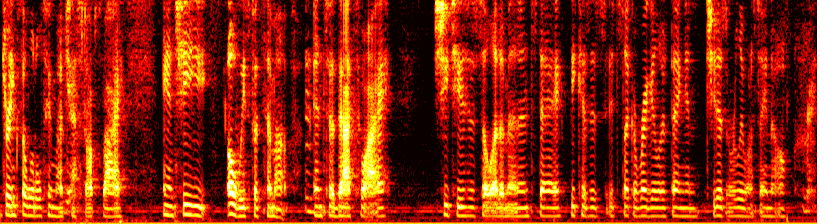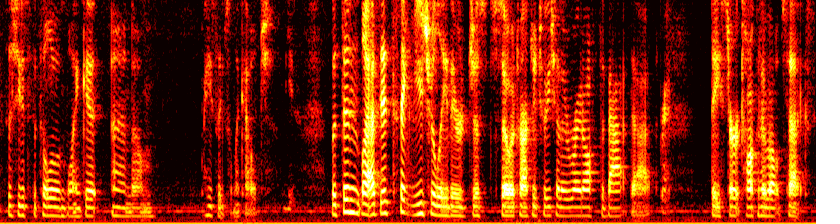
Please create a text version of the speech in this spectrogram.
drinks a little too much Yeah. and stops by, and she always puts him up, Mm-hmm. and so that's why she chooses to let him in and stay because it's it's like a regular thing, and she doesn't really want to say no. Right. So she gets the pillow and blanket, and um, he sleeps on the couch. But then, like, I just think mutually they're just so attracted to each other right off the bat that Right. they start talking about sex,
